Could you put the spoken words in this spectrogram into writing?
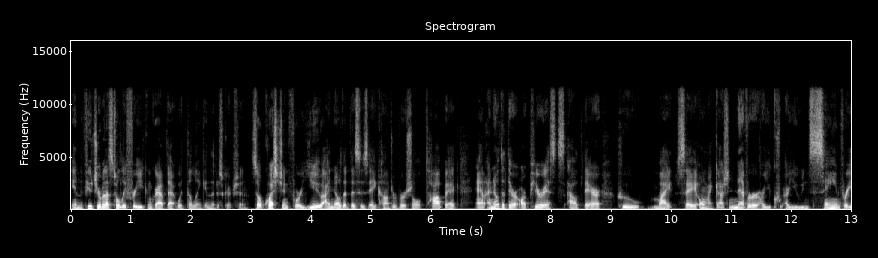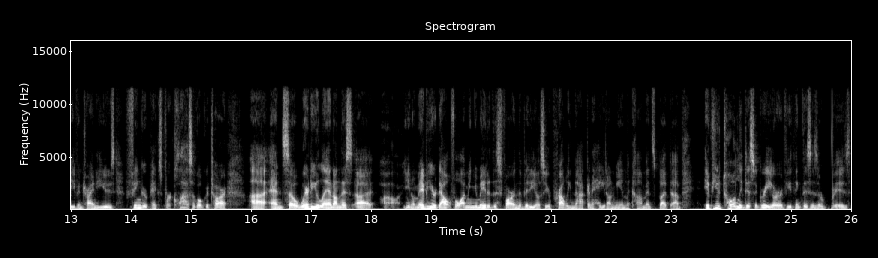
in the future, but that's totally free. You can grab that with the link in the description. So question for you, I know that this is a controversial topic, and I know that there are purists out there who might say, "Oh my gosh, never are you are you insane for even trying to use finger picks for classical guitar?" Uh, and so, where do you land on this? Uh, uh, you know, maybe you're doubtful. I mean, you made it this far in the video, so you're probably not going to hate on me in the comments. But um, if you totally disagree, or if you think this is a is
